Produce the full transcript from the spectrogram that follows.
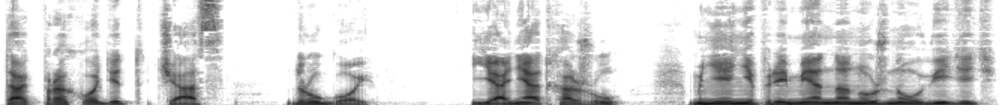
Так проходит час, другой. Я не отхожу. Мне непременно нужно увидеть,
